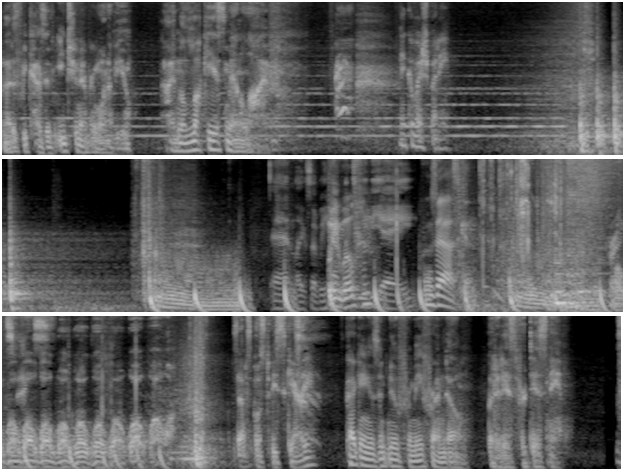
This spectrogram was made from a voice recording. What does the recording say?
That is because of each and every one of you. I'm the luckiest man alive. Make a wish, buddy. And like I said, we Wait, have the Wilson? TVA, Who's asking? Whoa, whoa, whoa, whoa, whoa, whoa, whoa, whoa, whoa, whoa. That supposed to be scary? Pegging isn't new for me, friendo, but it is for Disney.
